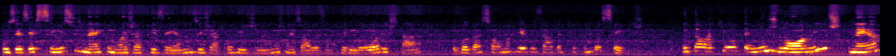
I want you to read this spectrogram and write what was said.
os exercícios, né, que nós já fizemos e já corrigimos nas aulas anteriores, tá? Eu vou dar só uma revisada aqui com vocês. Então, aqui eu tenho os nomes, né,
